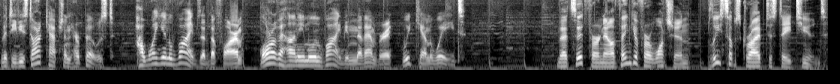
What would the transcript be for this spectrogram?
The TV star captioned her post, Hawaiian vibes at the farm, more of a honeymoon vibe in November, we can't wait. That's it for now, thank you for watching, please subscribe to stay tuned.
